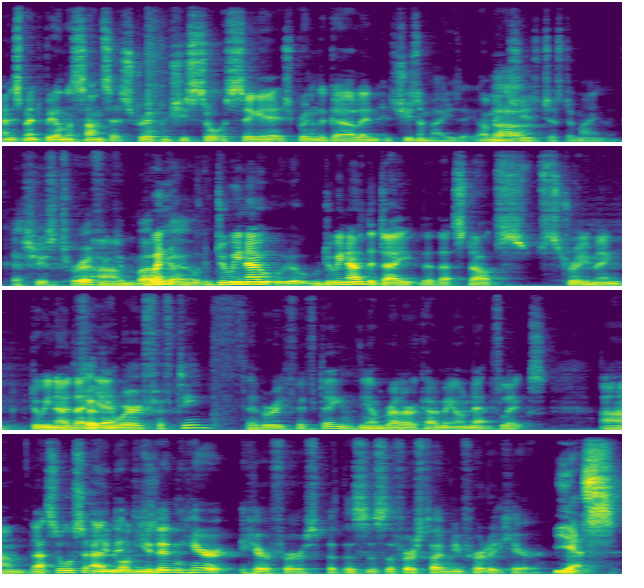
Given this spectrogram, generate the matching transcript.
and it's meant to be on the sunset strip and she's sort of singing it she's bringing the girl in she's amazing i mean Ah. she's just amazing Yeah, she's terrific um, when do we know do we know the date that that starts streaming do we know that yet February 15th. february 15th the umbrella academy on netflix um, that's also and You, did, you didn't hear it here first, but this is the first time you've heard it here. yes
